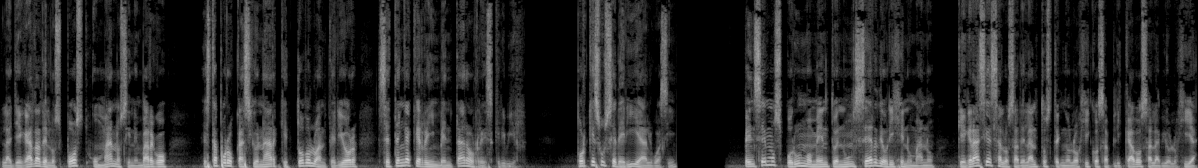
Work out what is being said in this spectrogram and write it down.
La llegada de los posthumanos, sin embargo, está por ocasionar que todo lo anterior se tenga que reinventar o reescribir. ¿Por qué sucedería algo así? Pensemos por un momento en un ser de origen humano que gracias a los adelantos tecnológicos aplicados a la biología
